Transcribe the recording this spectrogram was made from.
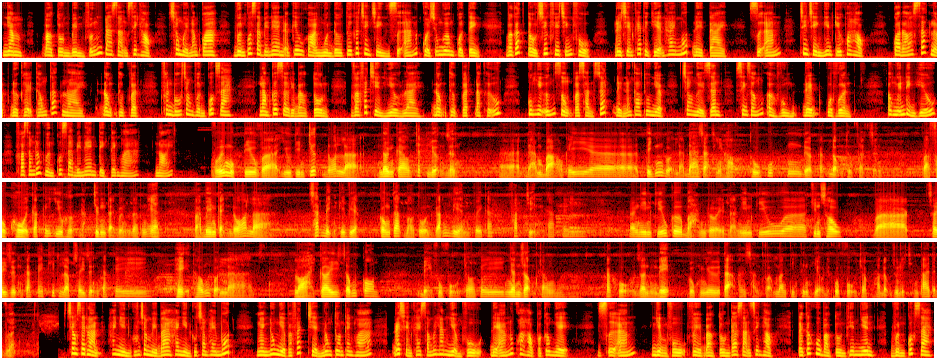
Nhằm bảo tồn bền vững đa dạng sinh học, trong 10 năm qua, Vườn Quốc gia Bến En đã kêu gọi nguồn đầu tư các chương trình dự án của Trung ương, của tỉnh và các tổ chức phi chính phủ để triển khai thực hiện 21 đề tài, dự án, chương trình nghiên cứu khoa học, qua đó xác lập được hệ thống các loài, động thực vật phân bố trong vườn quốc gia, làm cơ sở để bảo tồn và phát triển nhiều loài động thực vật đặc hữu cũng như ứng dụng và sản xuất để nâng cao thu nhập cho người dân sinh sống ở vùng đệm của vườn. Ông Nguyễn Đình Hiếu, Phó Giám đốc Vườn Quốc gia Bến En, tỉnh Thanh Hóa, nói. Với mục tiêu và ưu tiên trước đó là nâng cao chất lượng rừng, à, đảm bảo cái à, tính gọi là đa dạng sinh học, thu hút được các động thực vật rừng và phục hồi các cái yêu hợp đặc trưng tại vườn quốc gia Bến En. Và bên cạnh đó là xác định cái việc công tác bảo tồn gắn liền với các phát triển các cái nghiên cứu cơ bản rồi là nghiên cứu ờ, chuyên sâu và xây dựng các cái thiết lập xây dựng các cái hệ thống gọi là loài cây giống con để phục vụ cho cái nhân rộng trong các hộ dân vùng đệm cũng như tạo các sản phẩm mang tính thương hiệu để phục vụ cho hoạt động du lịch sinh thái tại vườn. Trong giai đoạn 2013-2021, ngành nông nghiệp và phát triển nông thôn Thanh Hóa đã triển khai 65 nhiệm vụ đề án khoa học và công nghệ, dự án, nhiệm vụ về bảo tồn đa dạng sinh học tại các khu bảo tồn thiên nhiên, vườn quốc gia.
